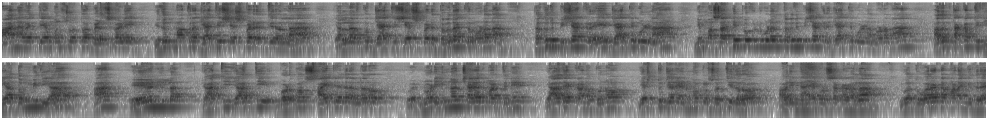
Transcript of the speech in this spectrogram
ಮಾನವೀಯತೆ ಮನುಷ್ಯತ್ವ ಬೆಳೆಸ್ಕೊಳ್ಳಿ. ಇದಕ್ಕೆ ಮಾತ್ರ ಜಾತಿ ಸೇರಿಸ್ಬೇಡ್ರಿ ಇರ್ತೀರಲ್ಲ ಎಲ್ಲದಕ್ಕೂ ಜಾತಿ ಸೇರಿಸ್ಬೇಡ್ರಿ ತೆಗೆದಾಕ್ರಿ ನೋಡೋಣ. ತೆಗೆದು ಬಿಸಾಕ್ರೆ ಜಾತಿಗಳನ್ನ ನಿಮ್ಮ ಸರ್ಟಿಫಿಕೇಟ್ಗಳಲ್ಲಿ ತೆಗೆದು ಬಿಸಾಕ್ರೆ ಜಾತಿಗಳನ್ನ ನೋಡೋಣ, ಅದಕ್ಕೆ ತಕತ್ತಿದೆಯಾ, ದಮ್ಮಿದೆಯಾ? ಆ? ಏನಿಲ್ಲ. ಜಾತಿ ಜಾತಿ ಬಡ್ಕೊಂಡು ಸಾಯ್ತಾ ಇದಾರೆ ಎಲ್ಲರೂ. ನೋಡಿ ಇನ್ನೊಂದು ಚಾಲೆಂಜ್ ಮಾಡ್ತೀನಿ. ಯಾವುದೇ ಕಾರಣಕ್ಕೂ ಎಷ್ಟು ಜನ ಹೆಣ್ಮಕ್ಳು ಸತ್ತಿದಾರೋ ಅವ್ರಿಗೆ ನ್ಯಾಯ ಕೊಡ್ಸೋಕ್ಕಾಗಲ್ಲ. ಇವತ್ತು ಹೋರಾಟ ಮಾಡೋಂಗಿದ್ರೆ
